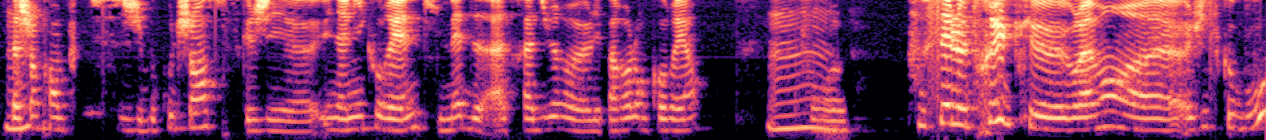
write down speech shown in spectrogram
sachant mmh. qu'en plus j'ai beaucoup de chance parce que j'ai euh, une amie coréenne qui m'aide à traduire euh, les paroles en coréen mmh. pour euh, pousser le truc euh, vraiment euh, jusqu'au bout.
